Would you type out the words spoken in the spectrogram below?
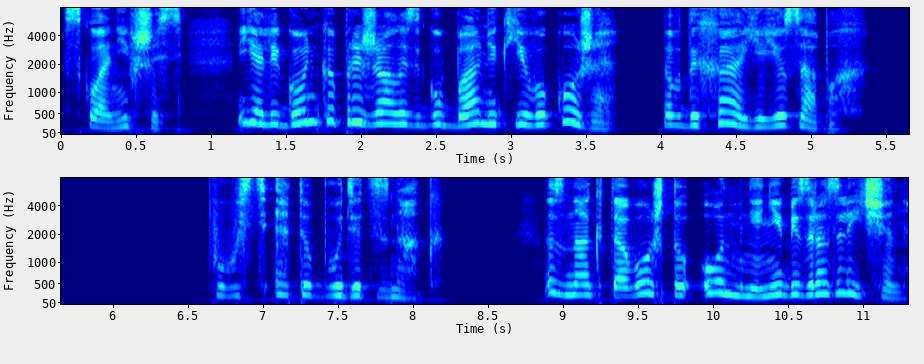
Склонившись, я легонько прижалась губами к его коже, вдыхая ее запах. «Пусть это будет знак. Знак того, что он мне не безразличен».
